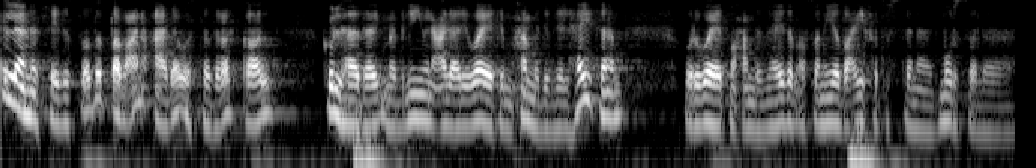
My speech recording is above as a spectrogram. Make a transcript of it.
إلا أن السيد الصدر طبعا عاد واستدرك قال كل هذا مبني على رواية محمد بن الهيثم ورواية محمد بن الهيثم أصلا هي ضعيفة السند مرسلة.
